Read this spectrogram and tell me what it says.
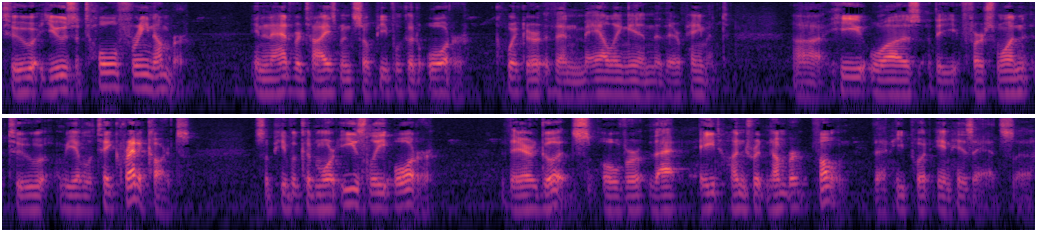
to use a toll free number in an advertisement so people could order quicker than mailing in their payment. Uh, he was the first one to be able to take credit cards so people could more easily order their goods over that 800 number phone that he put in his ads. Uh,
